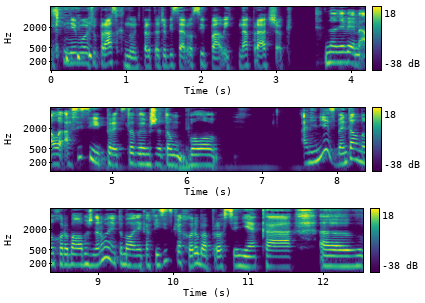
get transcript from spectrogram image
nemôžu prasknúť, pretože by sa rozsypali na prášok. No neviem, ale asi si predstavujem, že to bolo ani nie s mentálnou chorobou, alebo že normálne to bola nejaká fyzická choroba, proste nejaká, uh,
